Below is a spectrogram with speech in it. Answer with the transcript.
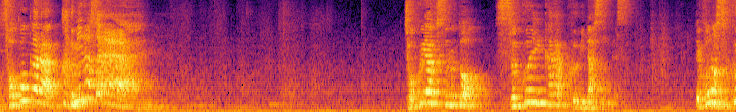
そこから汲みなせ。直訳すると救いから汲み出すんです。でこの救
